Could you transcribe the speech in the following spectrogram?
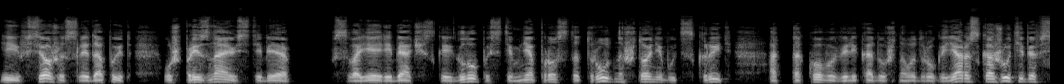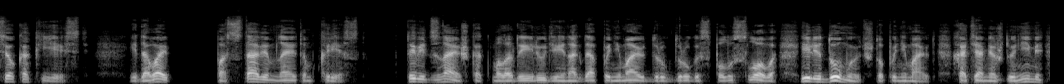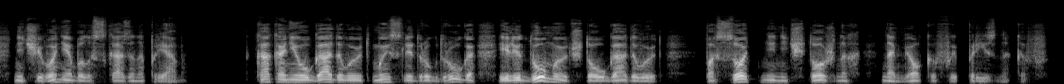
И все же, следопыт, уж признаюсь тебе, в своей ребяческой глупости мне просто трудно что-нибудь скрыть от такого великодушного друга. Я расскажу тебе все как есть, и давай поставим на этом крест. Ты ведь знаешь, как молодые люди иногда понимают друг друга с полуслова или думают, что понимают, хотя между ними ничего не было сказано прямо. Как они угадывают мысли друг друга или думают, что угадывают, по сотне ничтожных намеков и признаков.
